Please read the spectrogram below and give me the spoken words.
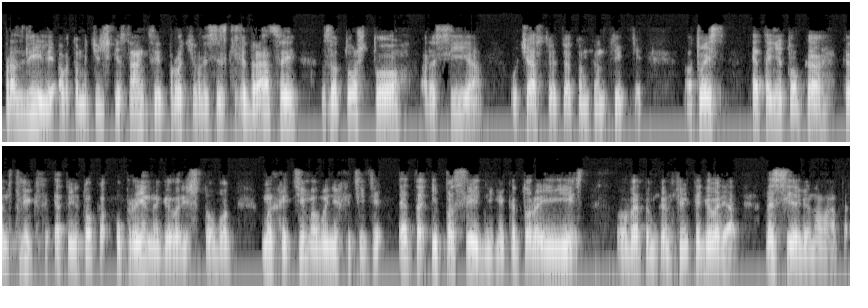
продлили автоматические санкции против Российской Федерации за то, что Россия участвует в этом конфликте. То есть это не только конфликт, это не только Украина говорит, что вот мы хотим, а вы не хотите. Это и посредники, которые есть в этом конфликте, говорят, Россия виновата.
